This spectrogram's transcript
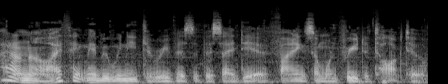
I don't know. I think maybe we need to revisit this idea of finding someone for you to talk to.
